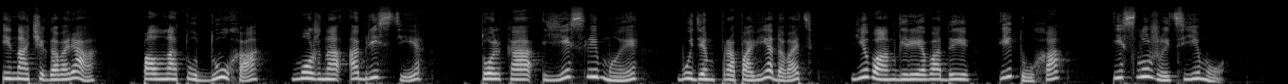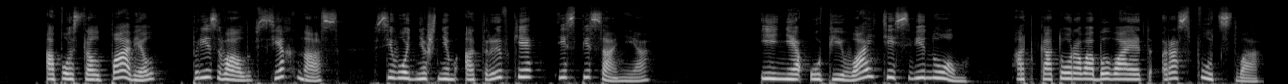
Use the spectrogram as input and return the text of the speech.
Иначе говоря, полноту духа можно обрести только если мы будем проповедовать Евангелие воды и духа и служить ему. Апостол Павел призвал всех нас в сегодняшнем отрывке из Писания. «И не упивайтесь вином, от которого бывает распутство,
